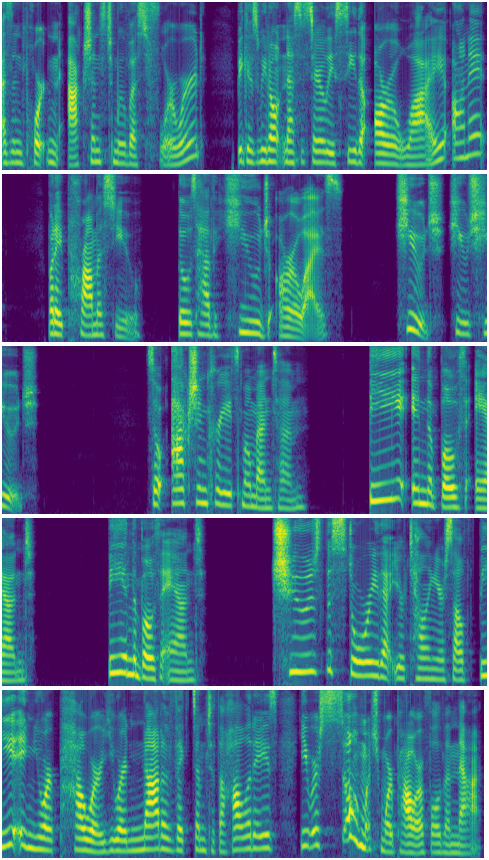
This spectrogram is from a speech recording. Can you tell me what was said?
as important actions to move us forward because we don't necessarily see the ROI on it. But I promise you, those have huge ROIs. Huge, huge, huge. So action creates momentum. Be in the both and. Be in the both and. Choose the story that you're telling yourself. Be in your power. You are not a victim to the holidays. You are so much more powerful than that.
